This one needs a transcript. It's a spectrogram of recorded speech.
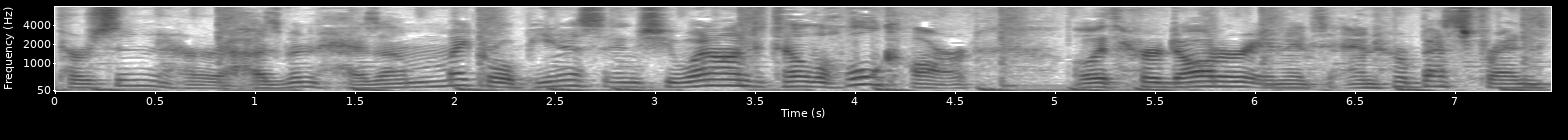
person, her husband, has a micro penis, and she went on to tell the whole car with her daughter in it and her best friend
